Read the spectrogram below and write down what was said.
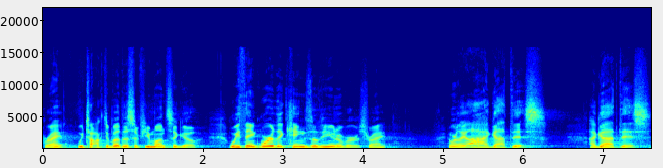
right? We talked about this a few months ago. We think we're the kings of the universe, right? And we're like, ah, I got this. I got this.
